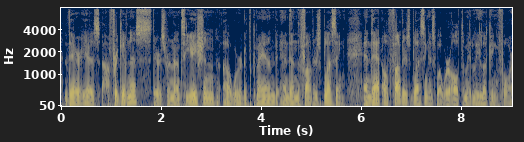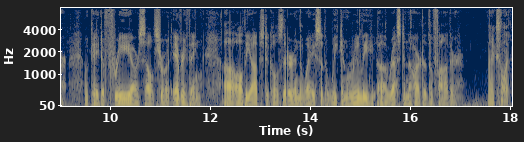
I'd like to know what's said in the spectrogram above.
There is uh, forgiveness, there's renunciation, a word of command, and then the Father's blessing. And that uh, Father's blessing is what we're ultimately looking for. Okay, to free ourselves from everything, uh, all the obstacles that are in the way, so that we can really uh, rest in the heart of the Father. Excellent.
